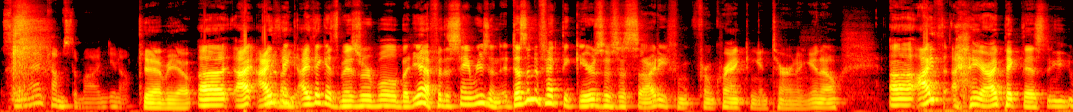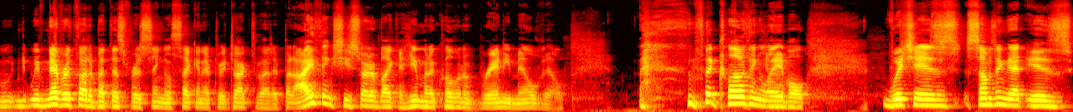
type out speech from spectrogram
So that comes to mind, you know. Cameo. Uh, I, I think you? I think it's miserable, but yeah, for the same reason, it doesn't affect the gears of society from from cranking and turning. You know, uh, I th- here I picked this. We've never thought about this for a single second after we talked about it, but I think she's sort of like a human equivalent of Brandy Melville, the clothing label, which is something that is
